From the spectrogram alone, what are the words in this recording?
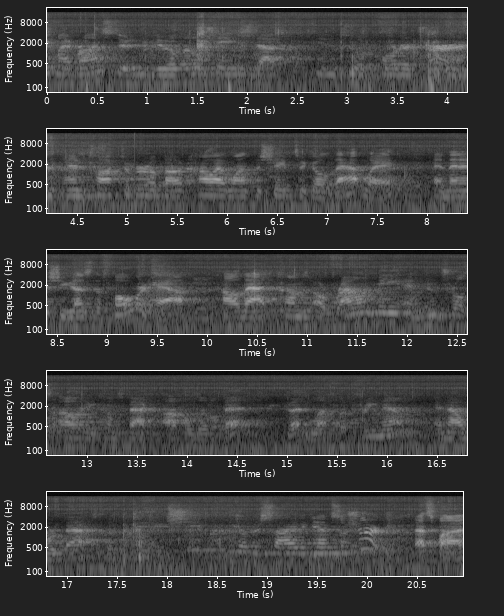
take my bronze student and do a little change step into a quarter turn and talk to her about how I want the shape to go that way. And then as she does the forward half, how that comes around me and neutrals out and comes back up a little bit. Good, left foot free now. And now we're back to the big shape on the other side again. So sure, that's fine.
